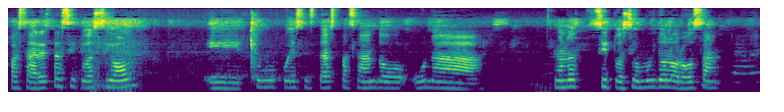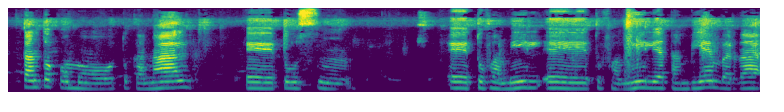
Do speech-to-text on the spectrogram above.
pasar esta situación. Eh, tú pues estás pasando una, una situación muy dolorosa, tanto como tu canal, eh, tus, tu, familia, tu familia también, ¿verdad?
